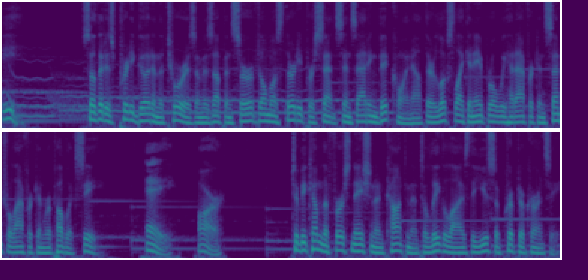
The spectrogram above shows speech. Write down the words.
E. So that is pretty good and the tourism is up and served almost 30% since adding Bitcoin out there looks like in April we had African Central African Republic C. A. R. To become the first nation and continent to legalize the use of cryptocurrency.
